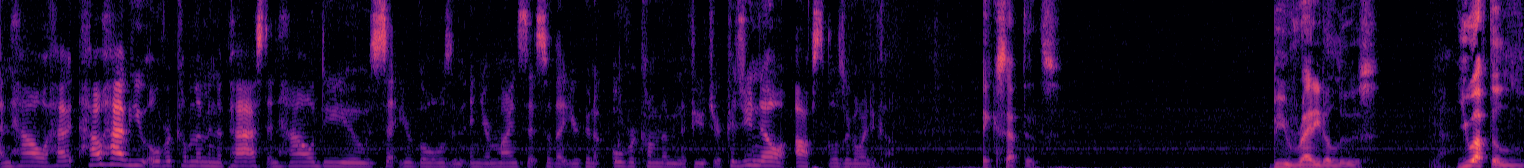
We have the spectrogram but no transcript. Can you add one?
And how, how how have you overcome them in the past? And how do you set your goals and, and your mindset so that you're going to overcome them in the future? Because you know obstacles are going to come. Acceptance. Be ready to lose. You have to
